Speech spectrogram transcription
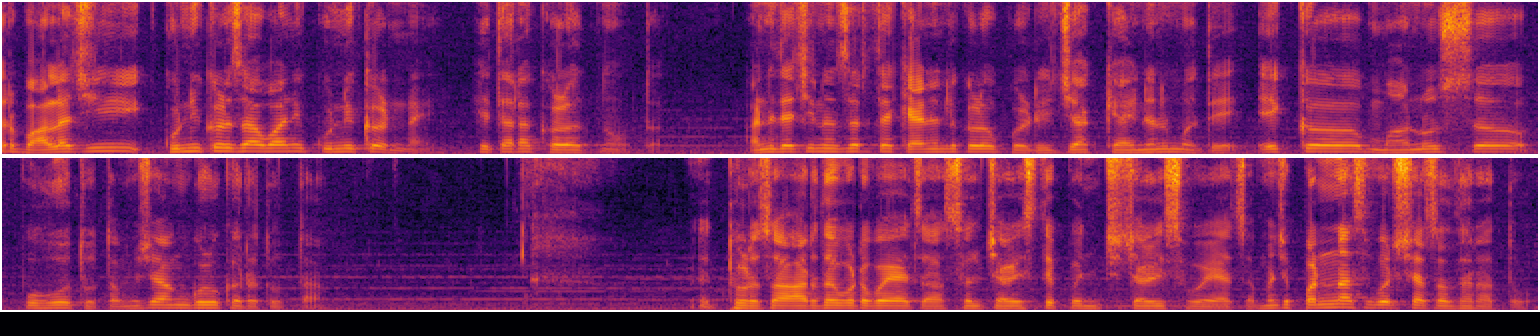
तर बालाजी कुणीकडं जावं आणि कुणीकडं नाही हे त्याला कळत नव्हतं. आणि त्याची नजर त्या कॅनलकडं पडली ज्या कॅनलमध्ये एक माणूस पोहत होता म्हणजे आंघोळ करत होता. थोडासा अर्धवट वयाचा असेल चाळीस ते पंचेचाळीस वयाचा म्हणजे पन्नास वर्षाचा धरा तो.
